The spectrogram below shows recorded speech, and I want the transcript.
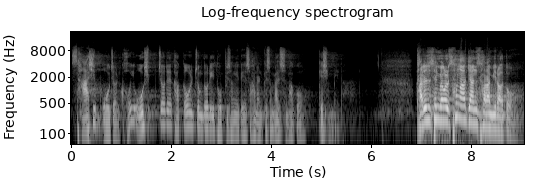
45절 거의 50절에 가까울 정도로 이 도피성에 대해서 하나님께서 말씀하고 계십니다. 다른 생명을 상하게 한 사람이라도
